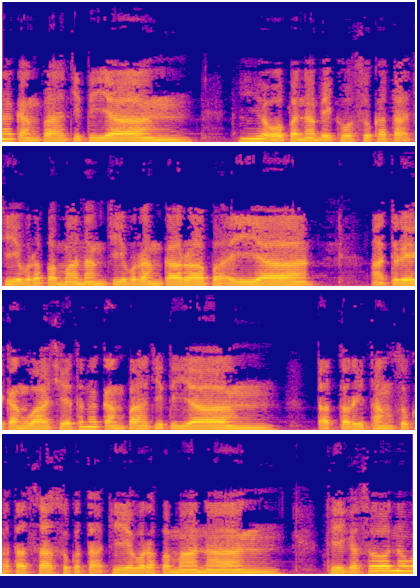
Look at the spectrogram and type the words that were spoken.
นากังปาจิตยังโยปนาเบโคสุขตะจีวรปมานังจีวรังการาปะยาอัตเรกังวาเชตนากังปาจิตยัง ตัตริทังสุขตัสสะสุขตะจีวรปมานัง ทีกโสนว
